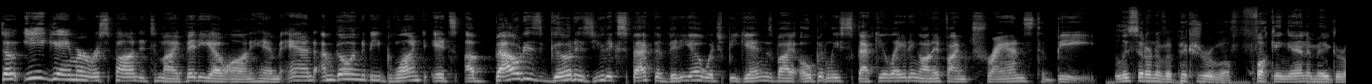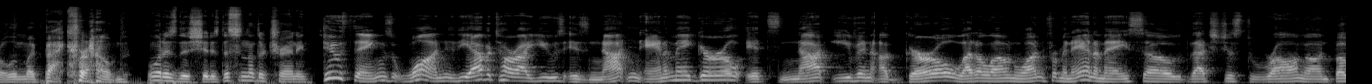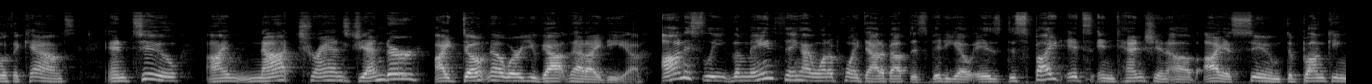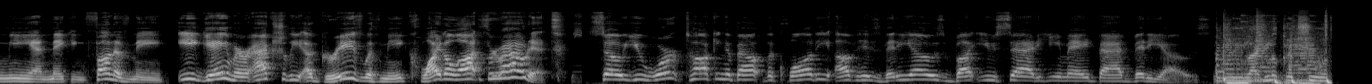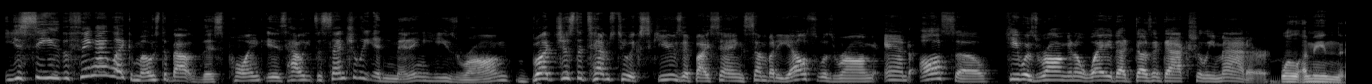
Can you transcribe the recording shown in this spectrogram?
So eGamer responded to my video on him, and I'm going to be blunt, it's about as good as you'd expect a video which begins by openly speculating on if I'm trans to be. At least I don't have a picture of a fucking anime girl in my background. What is this shit? Is this another tranny? Two things. One, the avatar I use is not an anime girl. It's not even a girl, let alone one from an anime, so that's just wrong on both accounts. And two, I'm not transgender. I don't know where you got that idea. Honestly, the main thing I want to point out about this video is despite its intention of, I assume, debunking me and making fun of me, eGamer actually agrees with me quite a lot throughout it. So you weren't talking about the quality of his videos, but you said he made bad videos. Like, look at you. You see, the thing I like most about this point is how he's essentially admitting he's wrong, but just attempts to excuse it by saying somebody else was wrong, and also, he was wrong in a way that doesn't actually matter. Well, I mean,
